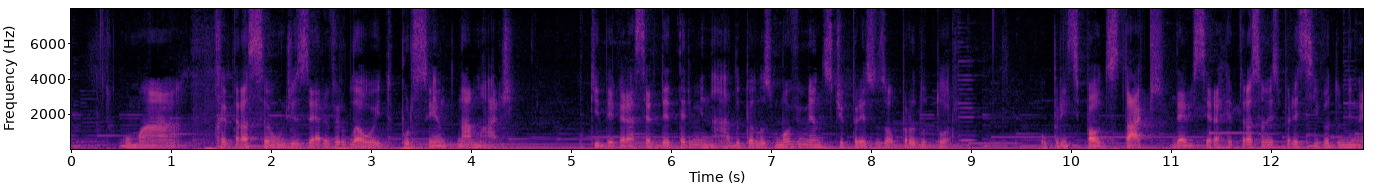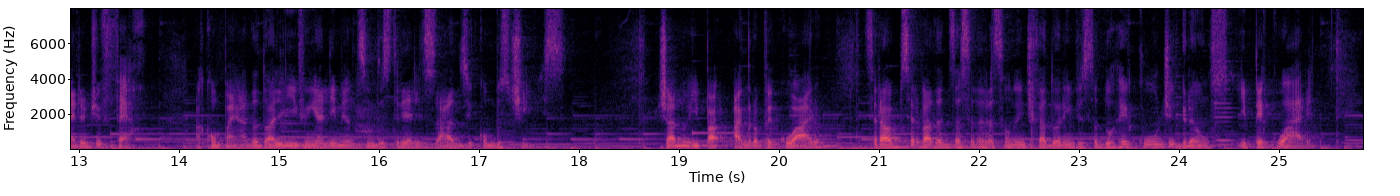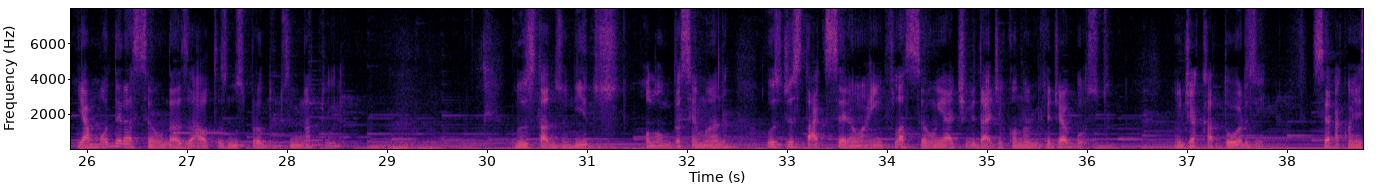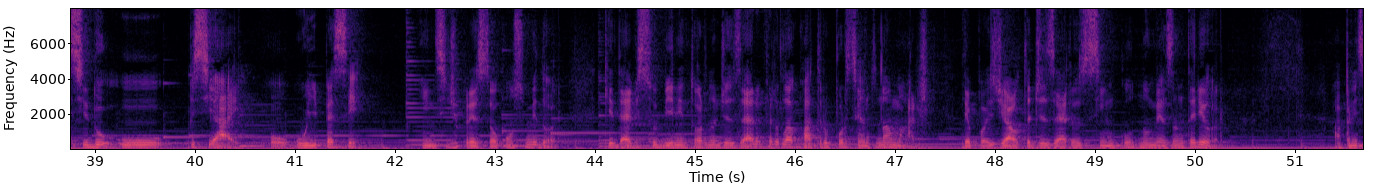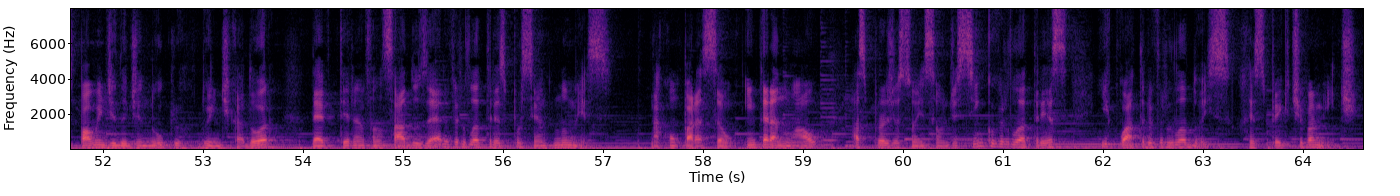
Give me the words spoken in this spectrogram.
uma retração de 0,8% na margem, o que deverá ser determinado pelos movimentos de preços ao produtor. O principal destaque deve ser a retração expressiva do minério de ferro, acompanhada do alívio em alimentos industrializados e combustíveis. Já no IPA agropecuário, será observada a desaceleração do indicador em vista do recuo de grãos e pecuária e a moderação das altas nos produtos in natura. Nos Estados Unidos, ao longo da semana, os destaques serão a inflação e a atividade econômica de agosto. No dia 14, será conhecido o PCI, ou o IPC, Índice de Preços ao Consumidor, que deve subir em torno de 0,4% na margem depois de alta de 0,5 no mês anterior. A principal medida de núcleo do indicador deve ter avançado 0,3% no mês. Na comparação interanual, as projeções são de 5,3 e 4,2, respectivamente.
